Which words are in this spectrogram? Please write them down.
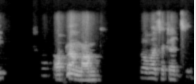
আপনার নাম? রমা চ্যাটার্জি।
